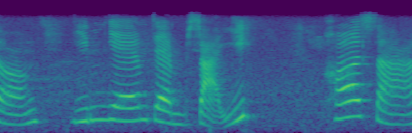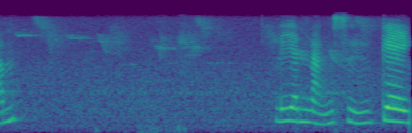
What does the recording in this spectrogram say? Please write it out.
สองยิ้มแย้มแจ่มใส ข้อสามเรียนหนังสือเก่ง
